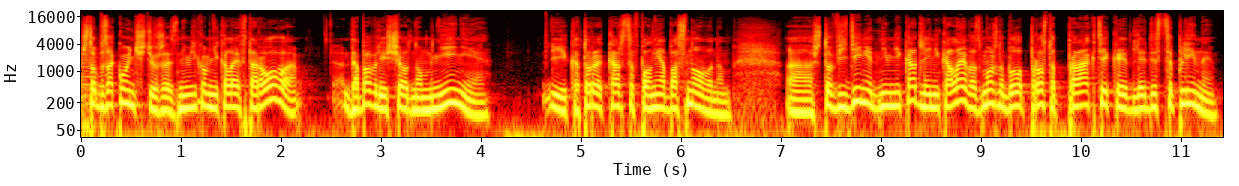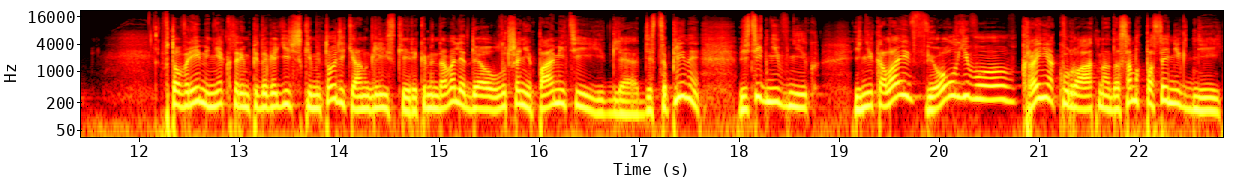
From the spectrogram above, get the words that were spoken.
Чтобы закончить уже с дневником Николая II, добавлю еще одно мнение, и которое кажется вполне обоснованным, э, что введение дневника для Николая, возможно, было просто практикой для дисциплины. В то время некоторые педагогические методики английские рекомендовали для улучшения памяти и для дисциплины вести дневник. И Николай вел его крайне аккуратно до самых последних дней.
